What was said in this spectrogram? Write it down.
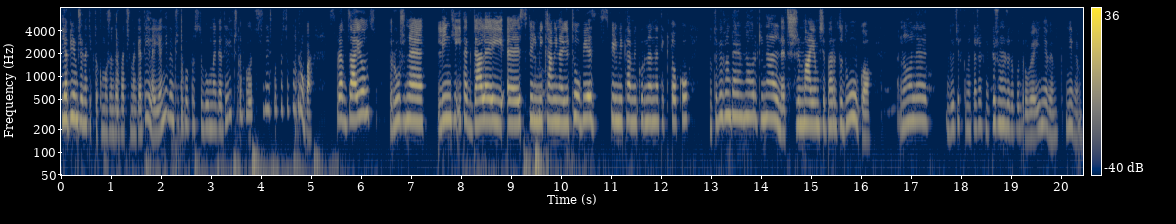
ja wiem, że na TikToku można dorwać mega deale. Ja nie wiem, czy to po prostu był mega deal, czy to, było, czy to jest po prostu podruba. Sprawdzając różne linki i tak dalej e, z filmikami na YouTubie, z filmikami kurna na TikToku, no to wyglądają na oryginalne, trzymają się bardzo długo. No ale ludzie w komentarzach mi piszą, że to podróby i nie wiem, nie wiem.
